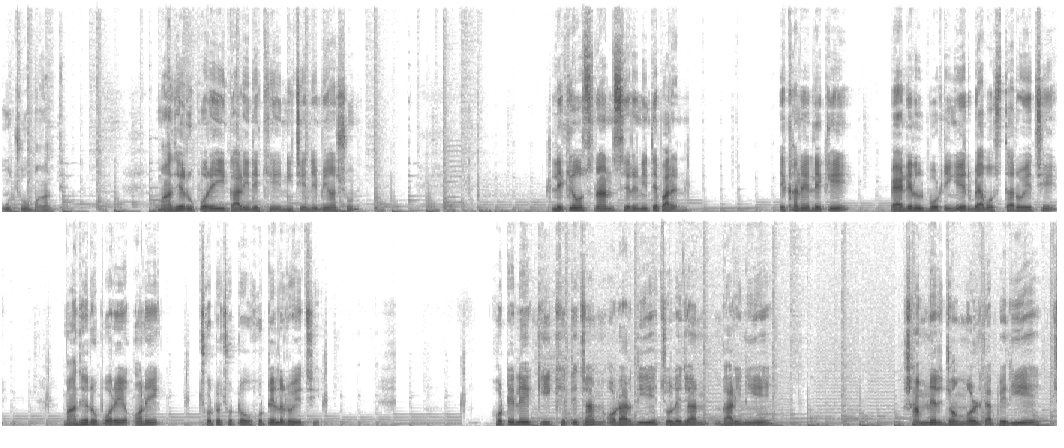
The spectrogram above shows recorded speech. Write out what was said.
উঁচু বাঁধ। মাঝের উপরেই গাড়ি রেখে নিচে নেমে আসুন। লেকেও স্নান সেরে নিতে পারেন। এখানে লেকে প্যাডেল বোটিংয়ের ব্যবস্থা রয়েছে। মাঝের উপরে অনেক ছোট ছোট হোটেল রয়েছে। হোটেলে কি খেতে চান অর্ডার দিয়ে চলে যান গাড়ি নিয়ে। সামনের জঙ্গলটা পেরিয়ে ছ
